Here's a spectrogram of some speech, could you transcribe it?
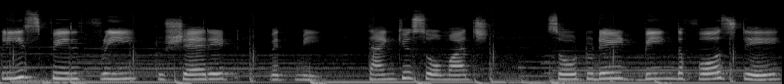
please feel free to share it with me. Thank you so much. So, today being the first day,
